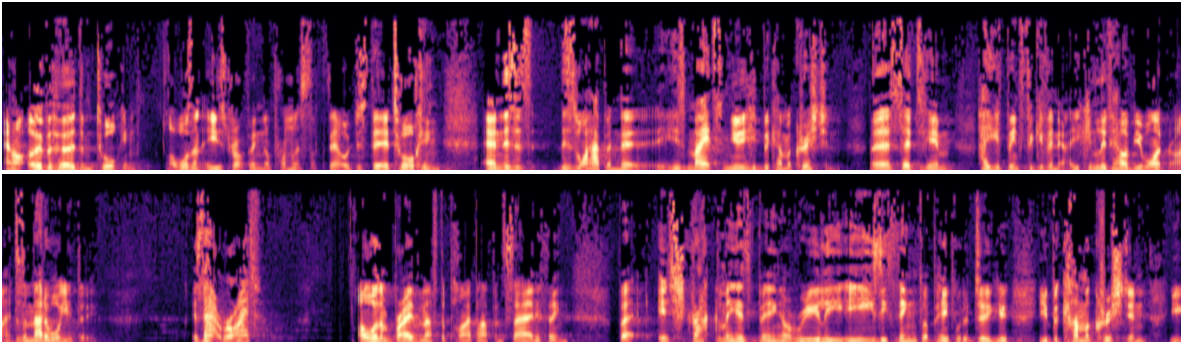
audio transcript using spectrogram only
and I overheard them talking. I wasn't eavesdropping, I promise. Like they were just there talking. And this is, this is what happened. His mates knew he'd become a Christian. They said to him, Hey, you've been forgiven now. You can live however you want, right? It doesn't matter what you do. Is that right? I wasn't brave enough to pipe up and say anything, but it struck me as being a really easy thing for people to do. You, you become a Christian, you,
